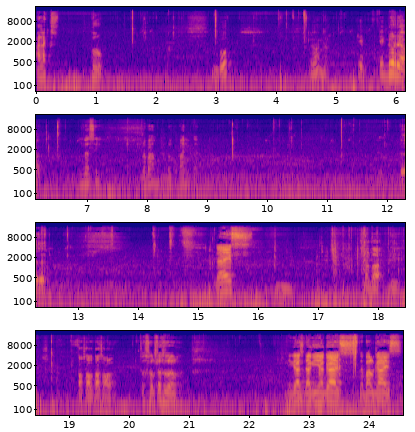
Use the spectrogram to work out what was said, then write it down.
Alex turu. Bu? Ti- Tidur ya? Enggak sih. Udah bang, udah aku panggil tadi. Guys, Hmm. Coba di tosol-tosol. tosol tosol. Ini guys dagingnya guys, tebal guys.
